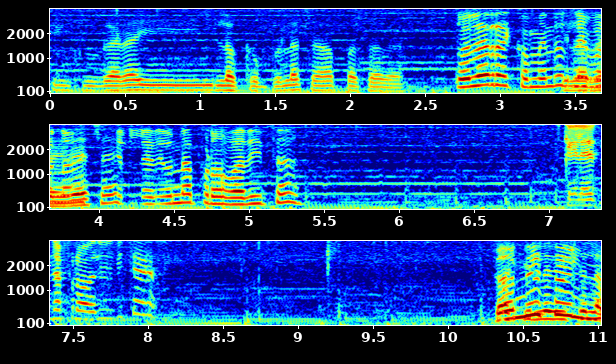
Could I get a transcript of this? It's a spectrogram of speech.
sin jugar ahí y lo compró la semana pasada? ¿Tú le recomiendas ¿Y a Ivanovich que le dé una probadita? Que le den una probadita. ¿Tú a Con quién le eso el la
